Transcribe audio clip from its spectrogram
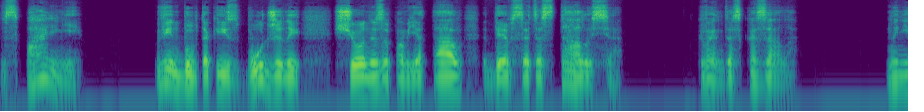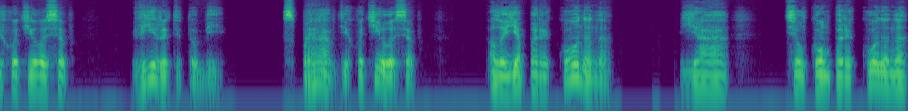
в спальні. Він був такий збуджений, що не запам'ятав, де все це сталося. Гвенда сказала. Мені хотілося б вірити тобі. Справді хотілося б, але я переконана, я цілком переконана,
